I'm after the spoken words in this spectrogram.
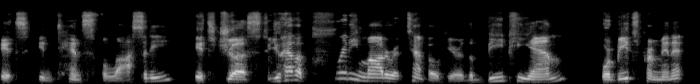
its intense velocity. It's just, you have a pretty moderate tempo here. The BPM or beats per minute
